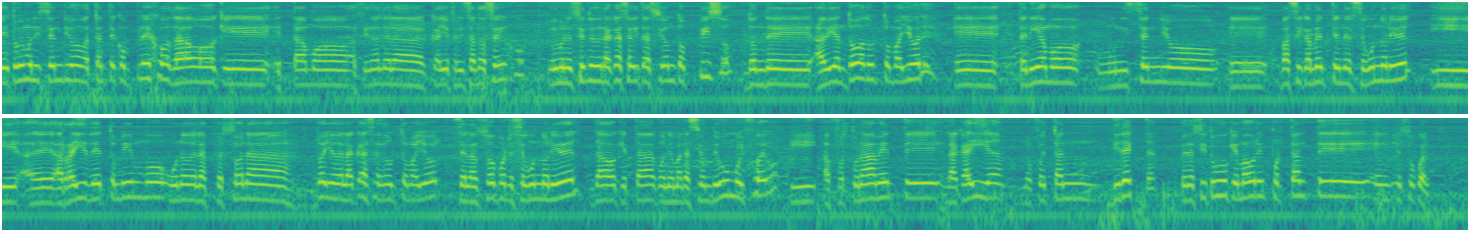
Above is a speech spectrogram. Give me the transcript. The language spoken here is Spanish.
Eh, tuvimos un incendio bastante complejo, dado que estamos al final de la calle Felizardo Asenjo. Tuvimos un incendio de una casa habitación, dos pisos, donde habían dos adultos mayores. Eh, teníamos un incendio eh, básicamente en el segundo nivel y eh, a raíz de esto mismo, una de las personas dueño de la casa de adulto mayor se lanzó por el segundo nivel, dado que estaba con emanación de humo y fuego y afortunadamente la caída no fue tan directa, pero sí tuvo quemadura importante en su cuerpo.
